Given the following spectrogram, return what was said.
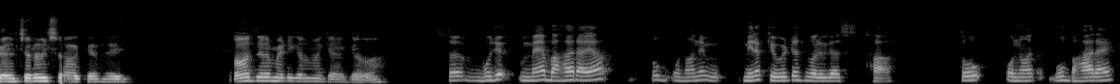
कल्चरल शॉक है भाई। और तेरा मेडिकल में क्या क्या हुआ? सर मुझे मैं बाहर आया तो उन्होंने मेरा क्यूबिटस वल्गस था। तो उन्होंने वो बाहर आए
